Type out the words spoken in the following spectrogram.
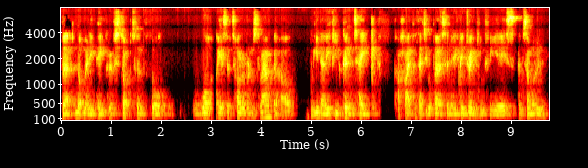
but not many people have stopped and thought, what is a tolerance to alcohol? You know, if you can take a hypothetical person who's been drinking for years and someone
